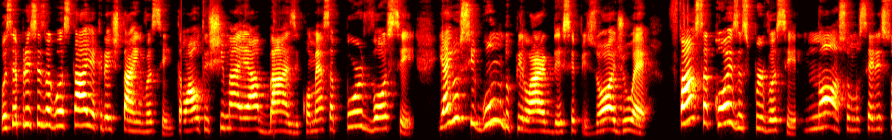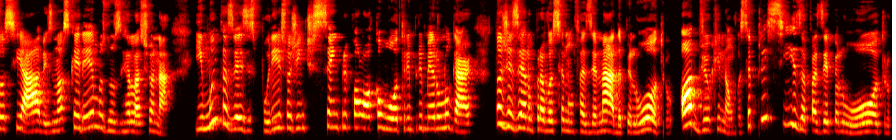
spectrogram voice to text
você precisa gostar e acreditar em você. Então, a autoestima é a base, começa por você. E aí, o segundo pilar desse episódio é Faça coisas por você. Nós somos seres sociáveis, nós queremos nos relacionar. E muitas vezes por isso a gente sempre coloca o outro em primeiro lugar. Tô dizendo para você não fazer nada pelo outro? Óbvio que não. Você precisa fazer pelo outro,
